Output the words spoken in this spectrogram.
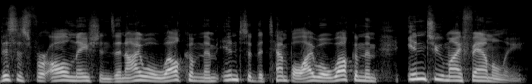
This is for all nations, and I will welcome them into the temple. I will welcome them into my family.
